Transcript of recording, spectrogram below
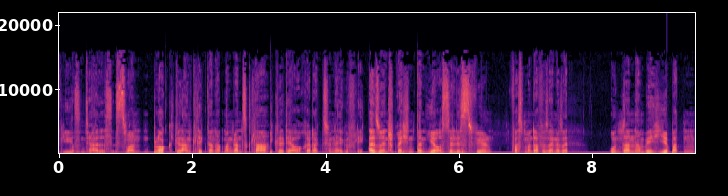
Wie, das sind ja alles, ist zwar ein Blog, der anklickt, dann hat man ganz klar Artikel, der auch redaktionell gepflegt. Also entsprechend dann hier aus der Liste wählen, was man da für seine Seite. Und dann haben wir hier Button,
